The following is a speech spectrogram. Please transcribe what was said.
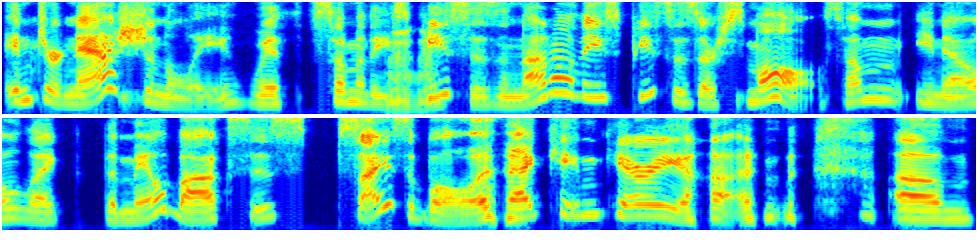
internationally with some of these mm-hmm. pieces and not all these pieces are small some you know like the mailbox is sizable and that came carry on um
